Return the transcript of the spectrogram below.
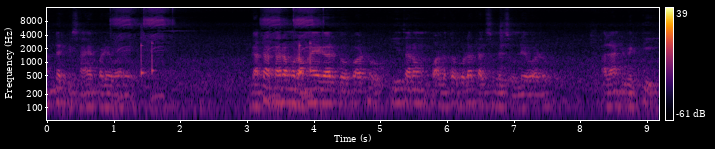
అందరికీ సహాయపడేవారు. గత తరం రమణయ్య గారితో పాటు ఈ తరం వాళ్ళతో కూడా కలిసిమెలిసి ఉండేవాడు. అలాంటి వ్యక్తి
